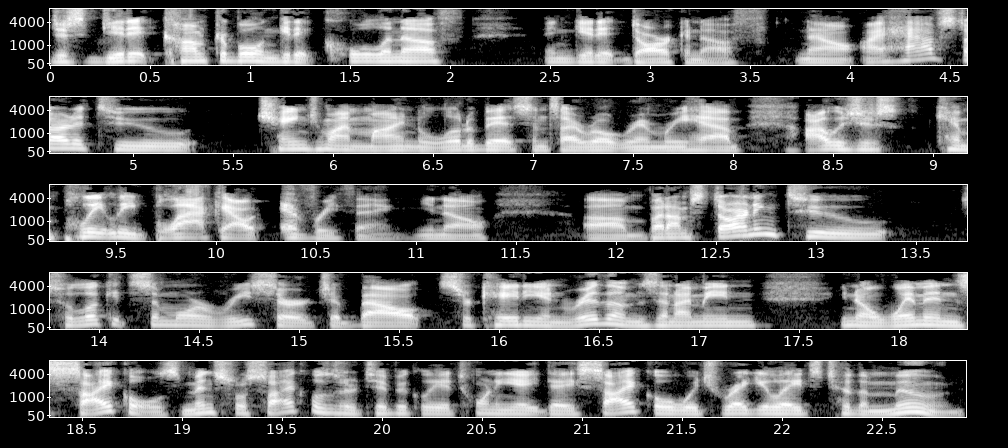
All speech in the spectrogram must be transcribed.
Just get it comfortable and get it cool enough and get it dark enough. Now, I have started to change my mind a little bit since I wrote REM Rehab. I was just completely black out everything, you know. Um, but I'm starting to to look at some more research about circadian rhythms. And I mean, you know, women's cycles, menstrual cycles are typically a 28 day cycle, which regulates to the moon.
